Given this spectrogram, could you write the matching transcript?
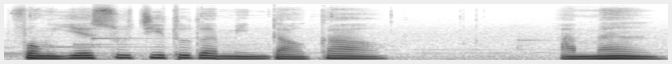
奉耶稣基督的名祷告，阿门。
